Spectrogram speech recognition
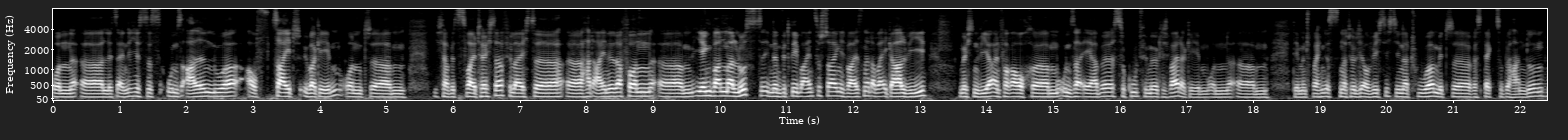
Und äh, letztendlich ist es uns allen nur auf Zeit übergeben. Und ähm, ich habe jetzt zwei Töchter, vielleicht äh, äh, hat eine davon ähm, irgendwann mal Lust, in den Betrieb einzusteigen, ich weiß nicht, aber egal wie, möchten wir einfach auch ähm, unser Erbe so gut wie möglich weitergeben. Und ähm, dementsprechend ist es natürlich auch wichtig, die Natur mit äh, Respekt zu behandeln.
